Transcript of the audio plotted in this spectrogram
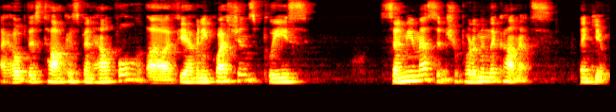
I hope this talk has been helpful. Uh, if you have any questions, please send me a message or put them in the comments. Thank you.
